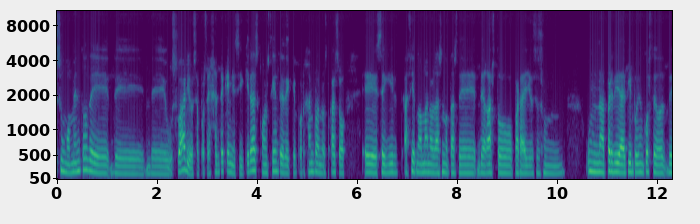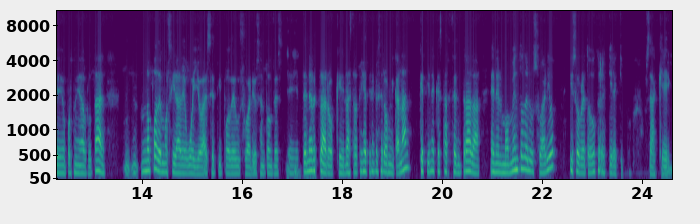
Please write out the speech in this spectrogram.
su momento de, usuario, o sea, pues hay gente que ni siquiera es consciente de que, por ejemplo, en nuestro caso, eh, seguir haciendo a mano las notas de, gasto para ellos es una pérdida de tiempo y un coste de oportunidad brutal no podemos ir a de huello a ese tipo de usuarios. Entonces, eh, tener claro que la estrategia tiene que ser omnicanal, que tiene que estar centrada en el momento del usuario y sobre todo que requiere equipo. O sea, que,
